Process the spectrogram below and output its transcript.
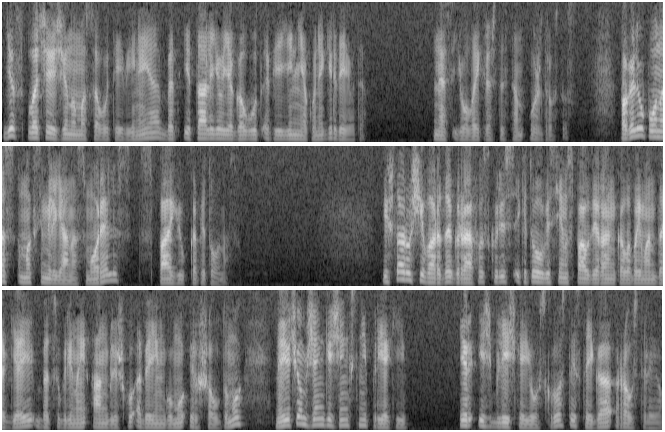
Jis plačiai žinoma savo tėvynėje, bet Italijoje galbūt apie jį nieko negirdėjote, nes jo laikraštis ten uždraustas. Pagaliau ponas Maksimilianas Morelis, spagių kapitonas. Ištarų šį vardą grafas, kuris iki tol visiems spaudė ranką labai mandagiai, bet su grinai anglišku abejingumu ir šaltumu, nejučiom žengė žingsnį priekį ir išbliškė jau skruostai staiga raustelėjo.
